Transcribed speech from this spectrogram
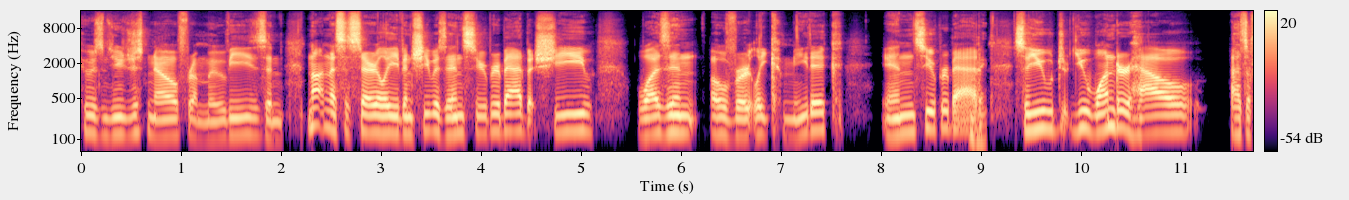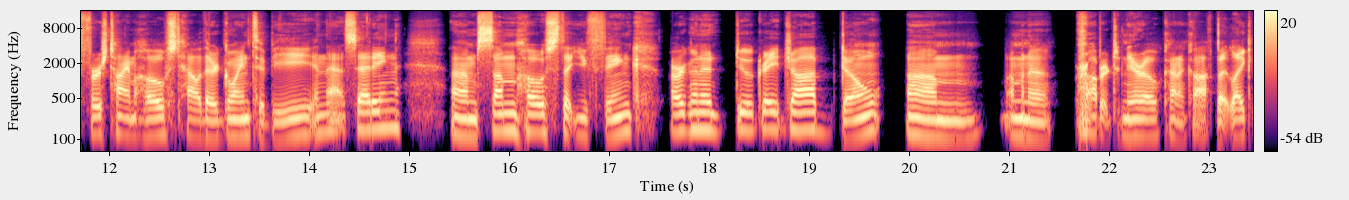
who's you just know from movies, and not necessarily even she was in Superbad, but she wasn't overtly comedic in Superbad. Right. So you you wonder how, as a first time host, how they're going to be in that setting. Um, some hosts that you think are going to do a great job don't. Um, I'm gonna Robert De Niro kind of cough, but like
